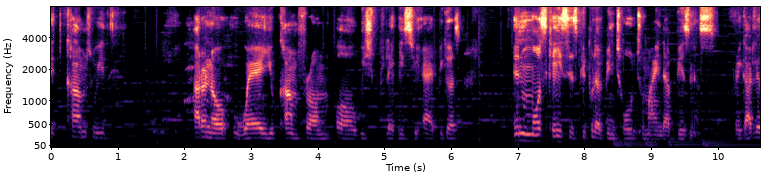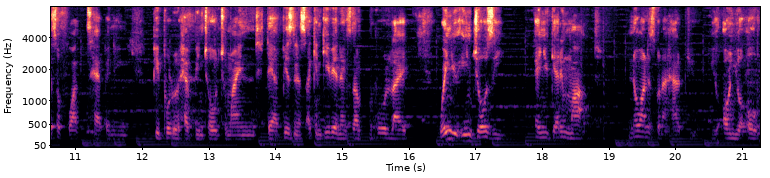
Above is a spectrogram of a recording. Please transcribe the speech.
it comes with I don't know where you come from or which place you at because in most cases people have been told to mind their business regardless of what's happening people have been told to mind their business i can give you an example like when you're in jozi and you're getting marked no one is going to help you you're on your own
